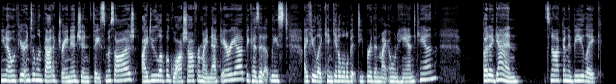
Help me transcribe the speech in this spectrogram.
You know, if you're into lymphatic drainage and face massage, I do love a gua sha for my neck area because it at least I feel like can get a little bit deeper than my own hand can. But again, it's not going to be like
